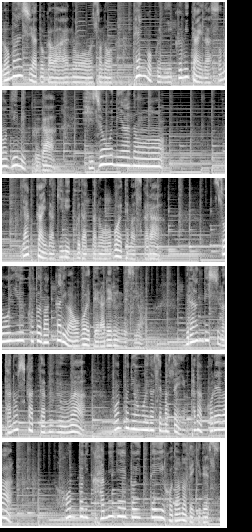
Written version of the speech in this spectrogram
ロマンシアとかはあのその天国に行くみたいなそのギミックが非常にあの厄介なギミックだったのを覚えてますからそういうことばっかりは覚えてられるんですよ。ブランディッシュの楽しかった部分は本当に思い出せませんよ。ただこれは本当に神ゲーと言っていいほどの出来です。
